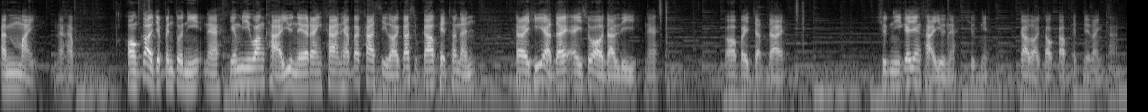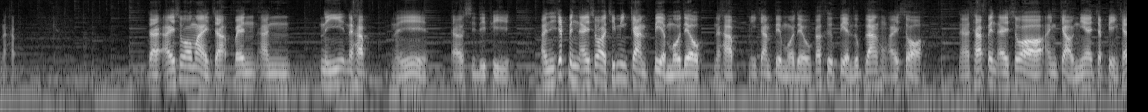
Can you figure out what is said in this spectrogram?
อันใหม่นะครับ ของเก่าจะเป็นตัวนี้นะ ยังมีวางขายอยู่ในร้านค้านะครับ ราคา 499 เพชรเท่านั้น ใครที่อยากได้ไอซ์วอลดาลีนะ ก็ไปจัดได้ ชุดนี้ก็ยังขายอยู่นะ ชุดนี้999เพชรในร้านค้านะครับ แต่ไอซ์วอลใหม่จะเป็นอันนี้นะครับนี่ LCDP อันนี้จะเป็นไอซอที่มีการเปลี่ยนโมเดลนะครับ มีการเปลี่ยนโมเดลก็คือเปลี่ยนรูปร่างของไอซอนะ ถ้าเป็นไอซอลอันเก่าเนี่ยจะเปลี่ยนแค่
